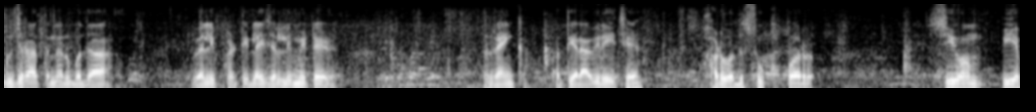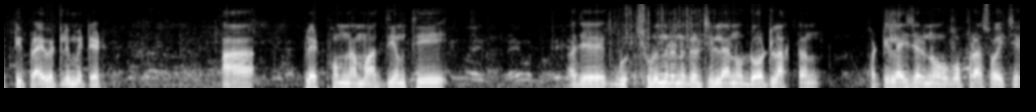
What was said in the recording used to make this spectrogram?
Gujarat Narmada valley fertiliser limited rank અત્યારે આવી રહી છે. હળવદ સુખ પર શિવમ પીએફટી પ્રાઇવેટ લિમિટેડ. આ પ્લેટફોર્મના માધ્યમથી આજે સુરેન્દ્રનગર જિલ્લાનું દોઢ લાખ ટન ફર્ટિલાઇઝરનો વપરાશ હોય છે.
